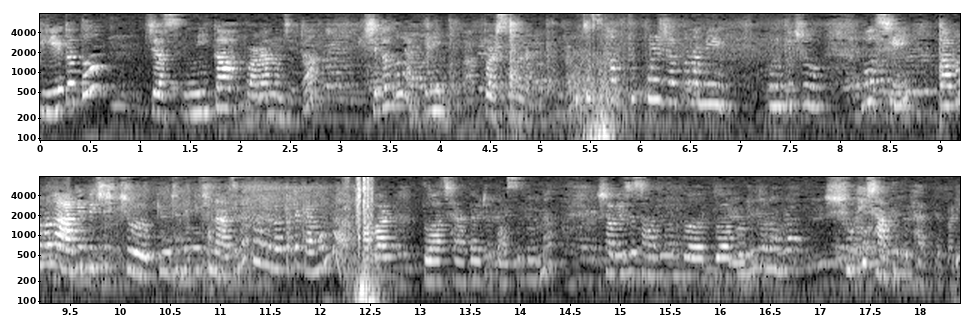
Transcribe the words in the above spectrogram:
বিয়েটা তো জাস্ট নিকাহ পড়ানো যেটা, সেটা হলো একদমই পার্সোনাল কমপ্লিট করে যখন আমি কোনো কিছু বলছি তখন হলো আগে পিছিয়ে কেউ- যদি কিছু না জানে, তাহলে ব্যাপারটা কেমন না? আবার দোয়া ছাড়া তো এটা পসিবল না। সবাই আমাদের জন্য দোয়া- করবে যেন আমরা সুখে শান্তিতে থাকতে পারি।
